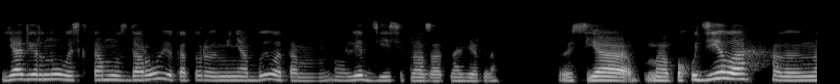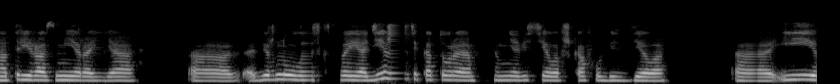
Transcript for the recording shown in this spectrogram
я вернулась к тому здоровью, которое у меня было там ну, лет 10 назад, наверное. То есть я похудела э, на три размера, я а, вернулась к своей одежде, которая у меня висела в шкафу без дела, а, и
